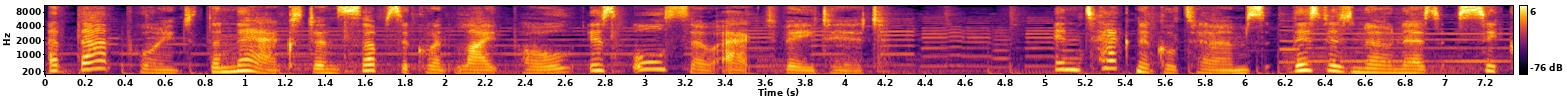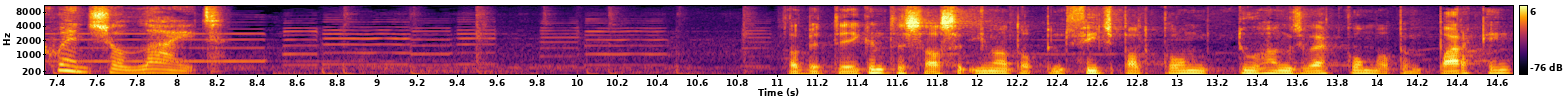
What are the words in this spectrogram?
At that point, the next and subsequent light pole is also activated. In technical terms, this is known as sequential light. Dat betekent dus als er iemand op een fietspad komt, toegangsweg komt, op een parking,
